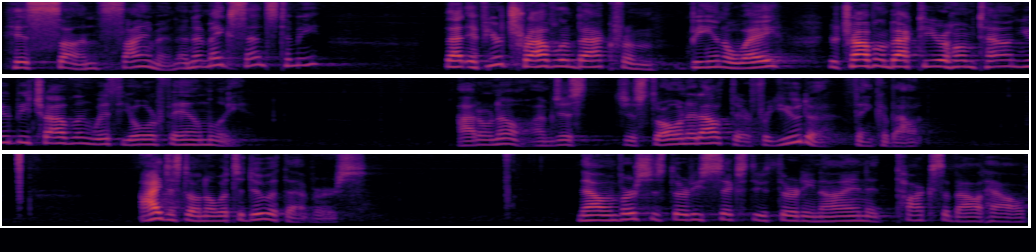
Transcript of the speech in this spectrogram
his son, Simon. And it makes sense to me that if you're traveling back from being away, you're traveling back to your hometown, you'd be traveling with your family. I don't know. I'm just just throwing it out there for you to think about. I just don't know what to do with that verse. Now, in verses 36 through 39, it talks about how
